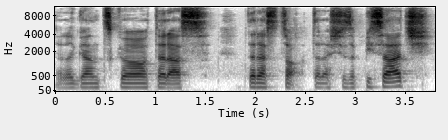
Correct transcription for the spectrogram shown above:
elegancko. Teraz, teraz co? Teraz się zapisać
